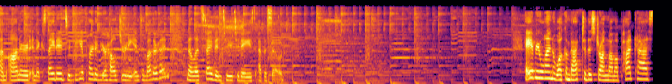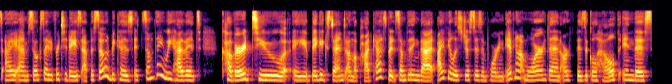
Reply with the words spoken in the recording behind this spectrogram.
I'm honored and excited to be a part of your health journey into motherhood. Now, let's dive into today's episode. Hey everyone, welcome back to the Strong Mama podcast. I am so excited for today's episode because it's something we haven't covered to a big extent on the podcast, but it's something that I feel is just as important, if not more, than our physical health in this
